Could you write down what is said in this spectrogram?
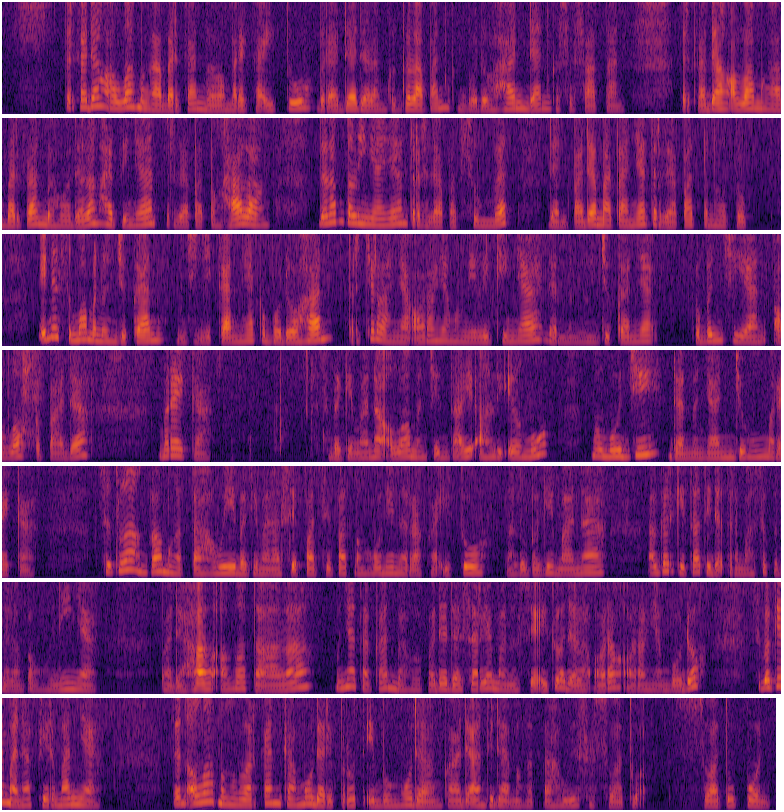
Terkadang Allah mengabarkan bahwa mereka itu berada dalam kegelapan, kebodohan, dan kesesatan. Terkadang Allah mengabarkan bahwa dalam hatinya terdapat penghalang, dalam telinganya terdapat sumbat, dan pada matanya terdapat penutup. Ini semua menunjukkan menjijikannya kebodohan, tercelanya orang yang memilikinya, dan menunjukkannya kebencian Allah kepada mereka. Sebagaimana Allah mencintai ahli ilmu, memuji, dan menyanjung mereka. Setelah engkau mengetahui bagaimana sifat-sifat penghuni neraka itu, lalu bagaimana agar kita tidak termasuk ke dalam penghuninya? Padahal Allah Ta'ala menyatakan bahwa pada dasarnya manusia itu adalah orang-orang yang bodoh, sebagaimana firman-Nya. Dan Allah mengeluarkan kamu dari perut ibumu dalam keadaan tidak mengetahui sesuatu sesuatu pun,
